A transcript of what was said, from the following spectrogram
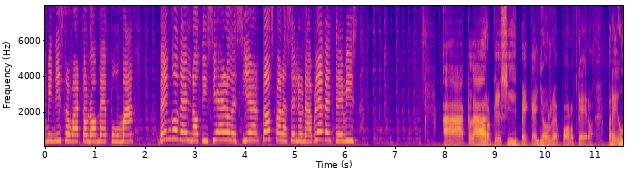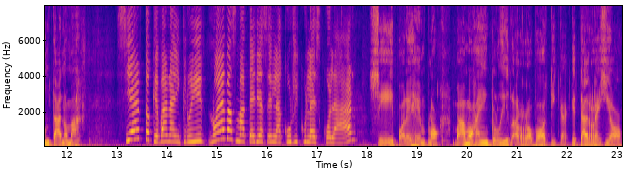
Viceministro Bartolomé Puma. Vengo del noticiero de ciertos para hacerle una breve entrevista. Ah, claro que sí, pequeño reportero. Pregunta nomás. ¿Cierto que van a incluir nuevas materias en la currícula escolar? Sí, por ejemplo, vamos a incluir robótica. ¿Qué tal, Regio?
